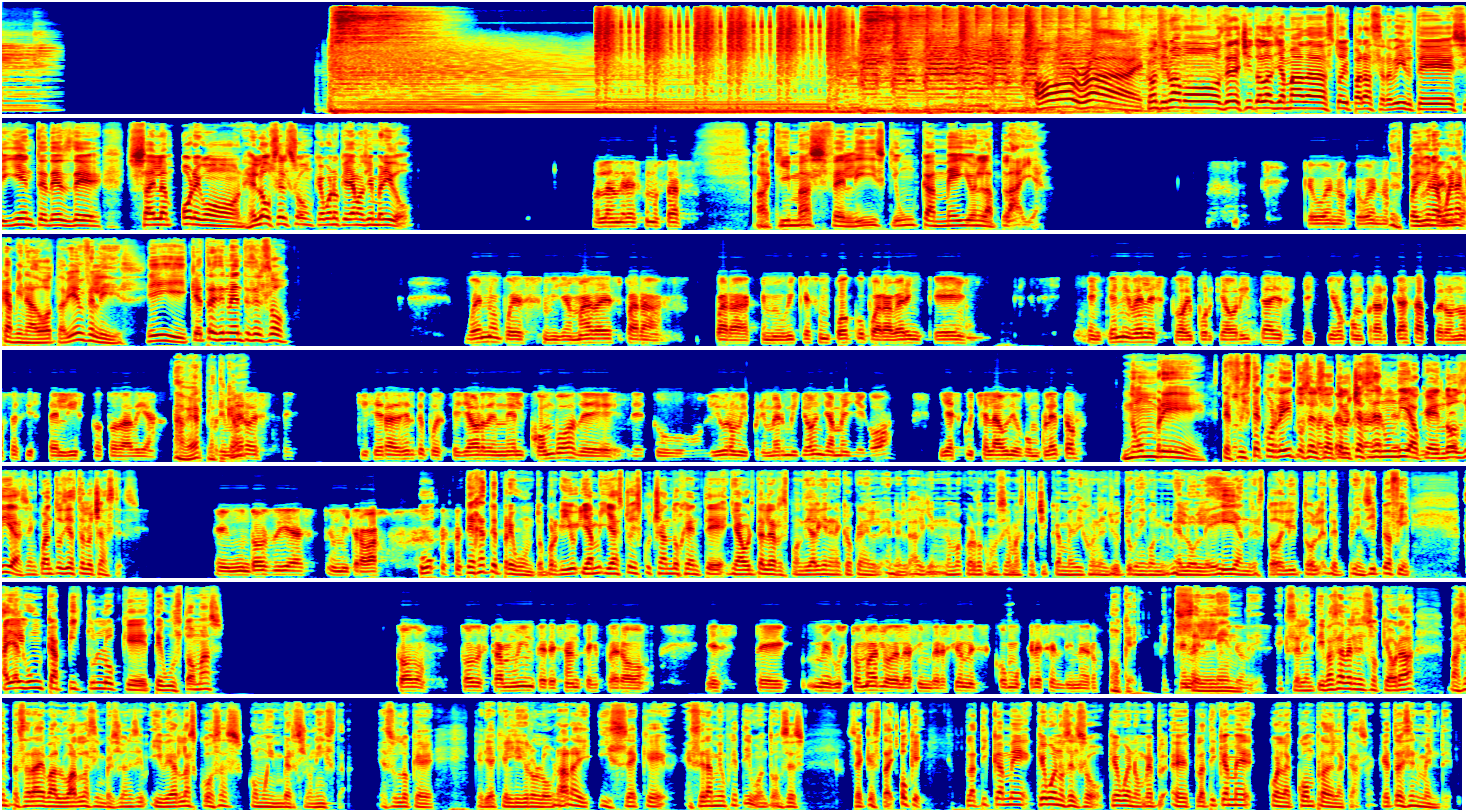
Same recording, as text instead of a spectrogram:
All right, continuamos derechito a las llamadas. Estoy para servirte. Siguiente desde Salem, Oregon. Hello, Celso. Qué bueno que llamas. Bienvenido. Hola, Andrés. ¿Cómo estás? Aquí más feliz que un camello en la playa. Qué bueno, qué bueno. Después de una buena caminadota. Bien feliz. ¿Y qué traes en mente, Celso? Bueno, pues mi llamada es para, para que me ubiques un poco, para ver en qué en qué nivel estoy, porque ahorita este quiero comprar casa, pero no sé si esté listo todavía. A ver, platícame. Primero este quisiera decirte pues que ya ordené el combo de, de tu libro Mi primer millón, ya me llegó, ya escuché el audio completo. No, hombre, te fuiste corriditos, Celso, ¿te lo echaste en un día o qué? ¿En dos días? ¿En cuántos días te lo echaste? En un dos días en mi trabajo. Uh, déjate pregunto, porque yo ya, ya, estoy escuchando gente, ya ahorita le respondí a alguien, creo que en el, en el alguien, no me acuerdo cómo se llama esta chica, me dijo en el YouTube, digo, me lo leí, Andrés, todo el hito, de principio a fin. ¿Hay algún capítulo que te gustó más? Todo, todo está muy interesante, pero este me gustó más lo de las inversiones, cómo crece el dinero. Ok, excelente, excelente. Y vas a ver eso, que ahora vas a empezar a evaluar las inversiones y ver las cosas como inversionista. Eso es lo que quería que el libro lograra y, sé que ese era mi objetivo. Entonces, sé que está ahí. Ok, platícame, qué bueno Celso, qué bueno, me, eh, platícame con la compra de la casa. ¿Qué traes en mente?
